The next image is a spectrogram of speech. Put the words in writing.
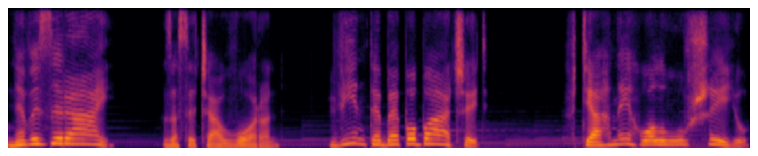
Не визирай, засичав ворон. Він тебе побачить. Втягни голову в шию,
